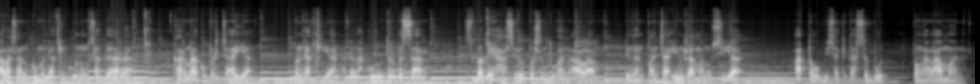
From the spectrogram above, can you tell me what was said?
Alasanku mendaki Gunung Sagara karena aku percaya pendakian adalah guru terbesar sebagai hasil persentuhan alam dengan panca indera manusia atau bisa kita sebut pengalaman.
